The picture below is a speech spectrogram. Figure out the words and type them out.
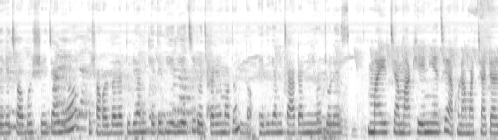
লেগেছে অবশ্যই জানিও। তো সকালবেলা তুলে আমি খেতে দিয়ে দিয়েছি রোজগারের মতন। তো এদিকে আমি চাটা নিয়েও চলে মায়ের চা মা খেয়ে নিয়েছে। এখন আমার চাটার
